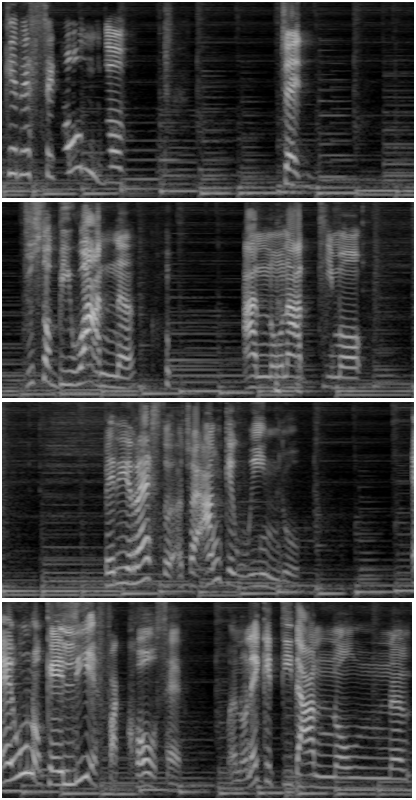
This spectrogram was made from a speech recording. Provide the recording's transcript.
Che nel secondo. Cioè. Giusto B1 hanno un attimo. Per il resto, cioè anche Windu. È uno che è lì e fa cose. Ma non è che ti danno un,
